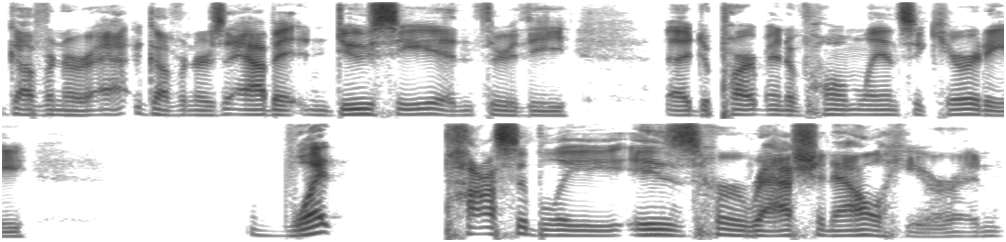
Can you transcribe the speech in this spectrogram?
Governor Governors Abbott and Ducey, and through the uh, Department of Homeland Security. What possibly is her rationale here, and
